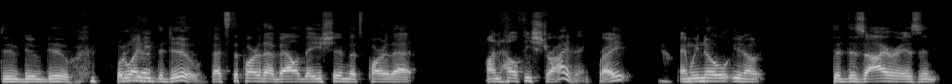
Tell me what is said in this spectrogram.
do do do what do yeah. i need to do that's the part of that validation that's part of that unhealthy striving right and we know, you know, the desire isn't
